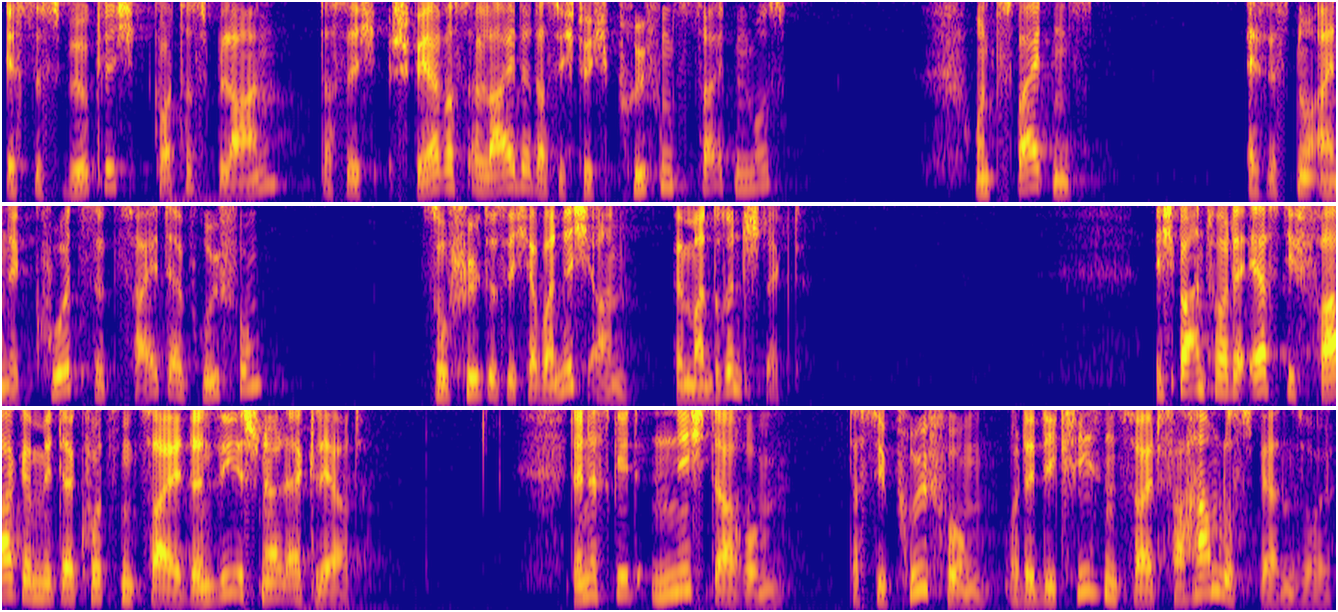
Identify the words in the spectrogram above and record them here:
ist es wirklich Gottes Plan, dass ich Schweres erleide, dass ich durch Prüfungszeiten muss? Und zweitens, es ist nur eine kurze Zeit der Prüfung. So fühlt es sich aber nicht an, wenn man drinsteckt. Ich beantworte erst die Frage mit der kurzen Zeit, denn sie ist schnell erklärt. Denn es geht nicht darum, dass die Prüfung oder die Krisenzeit verharmlost werden soll.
